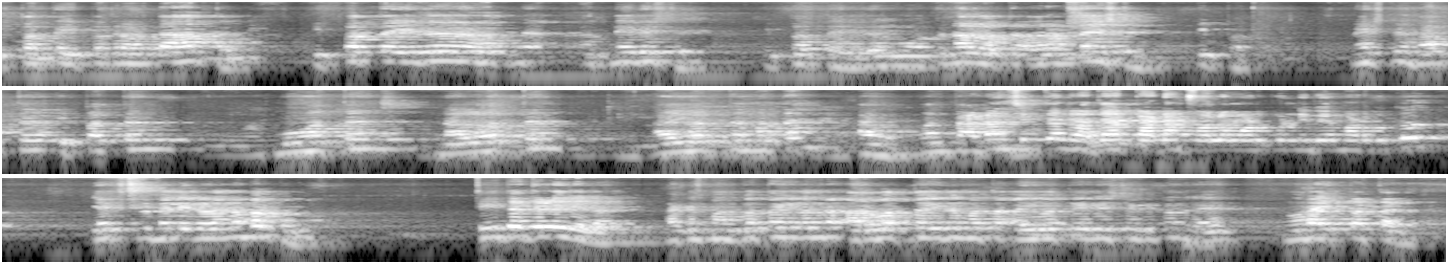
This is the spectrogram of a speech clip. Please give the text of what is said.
ಇಪ್ಪತ್ತ, ಇಪ್ಪತ್ತರ ಅಂತ ಹತ್ತು. ಇಪ್ಪತ್ತೈದು, ಹದಿನ- ಹದಿನೈದು ಎಷ್ಟು? ಇಪ್ಪತ್ತೈದು, ಮೂವತ್ತು, ನಲ್ವತ್ತು ಅದರ ಅರ್ಥ ಎಷ್ಟು? ಇಪ್ಪತ್ತು. ನೆಕ್ಸ್ಟ್ ಹತ್ತು, ಇಪ್ಪತ್ತು, ಮೂವತ್ತು, ನಲ್ವತ್ತು, ಐವತ್ತು ಮತ್ತೆ ಅರವತ್ತು. ಒಂದು ಪ್ಯಾಟರ್ನ್ ಸಿಕ್ತಂದ್ರೆ ಅದೇ ಪ್ಯಾಟರ್ನ್ ಫಾಲೋ ಮಾಡ್ಕೊಂಡು ನೀವೇ ಮಾಡ್ಬೇಕು. ಎಕ್ಸ್ ಬೆಲೆಗಳನ್ನ ಬರ್ಕೊಂಡು ತೀತ ತಿಳಿದಿಲ್ಲ ಅಕಸ್ಮಾತ್ ಗೊತ್ತಾಗಿಲ್ಲ ಅಂದ್ರೆ ಅರವತ್ತೈದು ಮತ್ತೆ ಐವತ್ತೈದು ಎಷ್ಟಾಗುತ್ತೆ ಅಂದ್ರೆ ನೂರ ಇಪ್ಪತ್ತಾಗುತ್ತೆ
